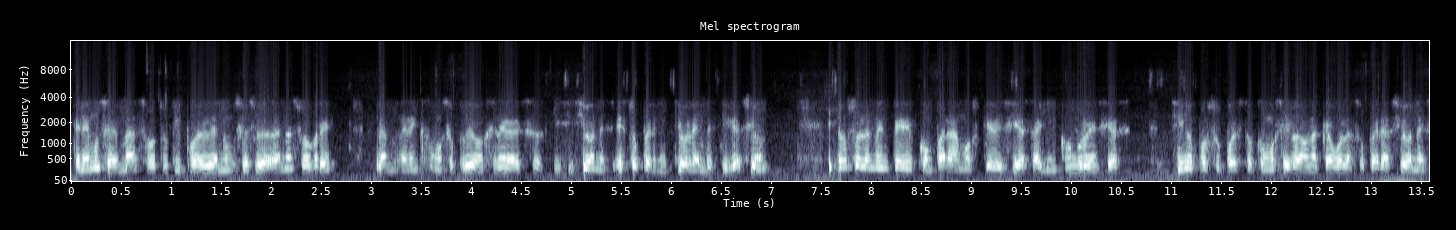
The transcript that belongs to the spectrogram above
Tenemos además otro tipo de denuncias ciudadanas sobre la manera en cómo se pudieron generar esas adquisiciones. Esto permitió la investigación. Y no solamente comparamos que decías hay incongruencias, sino por supuesto cómo se llevaron a cabo las operaciones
